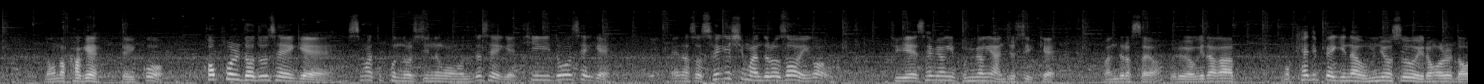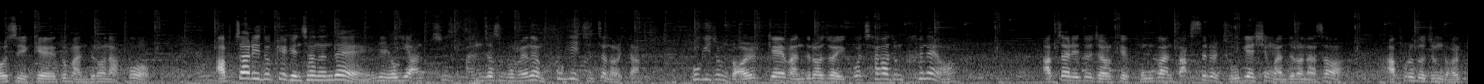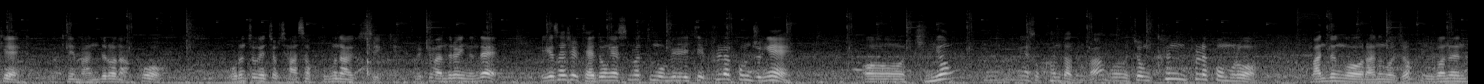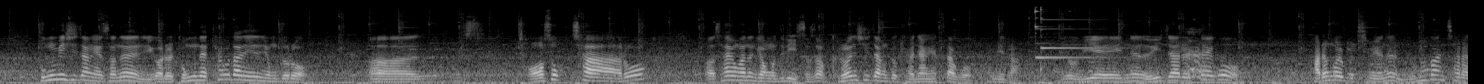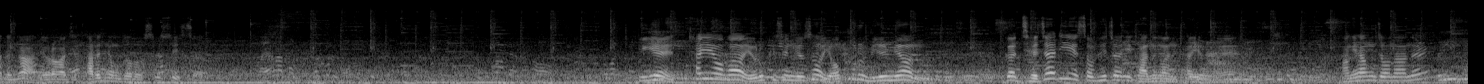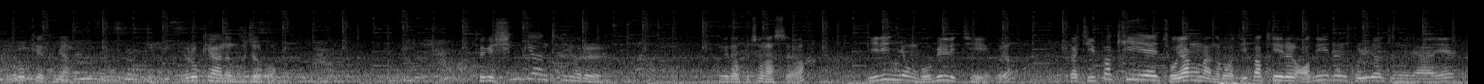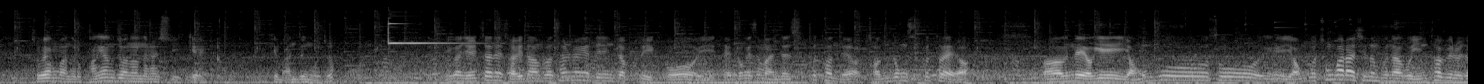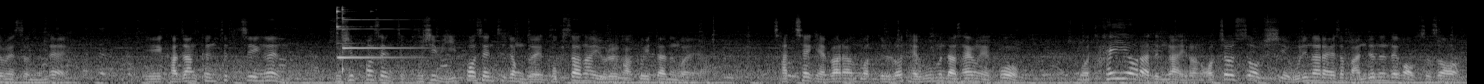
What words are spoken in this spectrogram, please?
넉넉하게 돼 있고 컵홀더도 3개, 스마트폰 놓을 수 있는 공간도 3개, 티도 3개 해놔서 3개씩 만들어서 이거 뒤에 3명이 분명히 앉을 수 있게 만들었어요. 그리고 여기다가 뭐 캐디백이나 음료수 이런 거를 넣을 수 있게도 만들어 놨고 앞자리도 꽤 괜찮은데 이게 여기 앉, 앉아서 보면은 폭이 진짜 넓다. 폭이 좀 넓게 만들어져 있고 차가 좀 크네요. 앞자리도 저렇게 공간 박스를 두 개씩 만들어 놔서 앞으로도 좀 넓게 이렇게 만들어 놨고 오른쪽 왼쪽 좌석 구분할 수 있게 이렇게 만들어 있는데 이게 사실 대동의 스마트 모빌리티 플랫폼 중에 어, 중형에 속한다든가 뭐 좀 큰 플랫폼으로 만든 거라는 거죠. 이거는 북미 시장에서는 이거를 동네 타고 다니는 용도로 어, 저속차로 어, 사용하는 경우들이 있어서 그런 시장도 겨냥했다고 합니다. 이 위에 있는 의자를 빼고 다른 걸 붙이면은 운반차라든가 여러 가지 다른 용도로 쓸 수 있어요. 이게 타이어가 이렇게 생겨서 옆으로 밀면 그러니까 제자리에서 회전이 가능한 타이어네. 방향 전환을 이렇게 그냥 이렇게 하는 구조로 되게 신기한 타이어를 여기다 붙여놨어요. 1인용 모빌리티이고요. 그러니까 뒷바퀴의 조향만으로 뒷바퀴를 어디를 굴려주느냐의 조향만으로 방향 전환을 할 수 있게 이렇게 만든 거죠. 이건 일전에 저희도 한번 설명해 드린 적도 있고 이 대동에서 만든 스쿠터인데요. 전동 스쿠터예요. 어 근데 여기 연구소 연구 총괄하시는 분하고 인터뷰를 좀 했었는데 이 가장 큰 특징은 90% 92% 정도의 국산화율을 갖고 있다는 거예요. 자체 개발한 것들로 대부분 다 사용했고 뭐 타이어라든가 이런 어쩔 수 없이 우리나라에서 만드는 데가 없어서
